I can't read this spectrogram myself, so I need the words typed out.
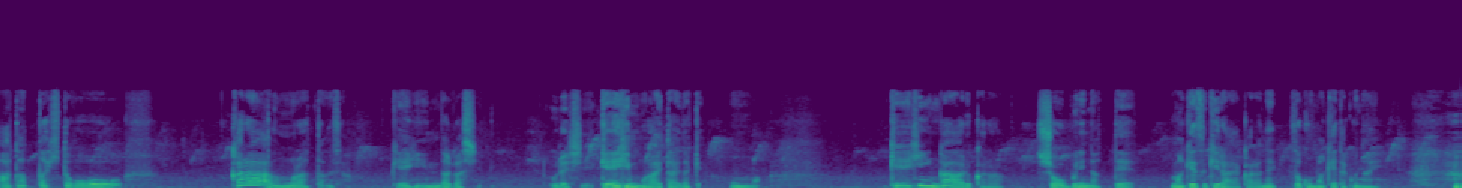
当たった人からあのもらったんですよ。景品駄菓子。嬉しい。景品もらいたいだけ。ほんま。景品があるから勝負になって負けず嫌いやからね。そこ負けたくない。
